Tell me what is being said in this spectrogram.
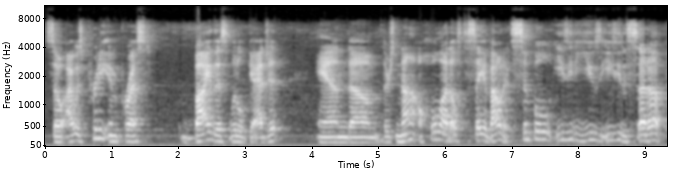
So I was pretty impressed by this little gadget and um, there's not a whole lot else to say about it. Simple, easy to use, easy to set up.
